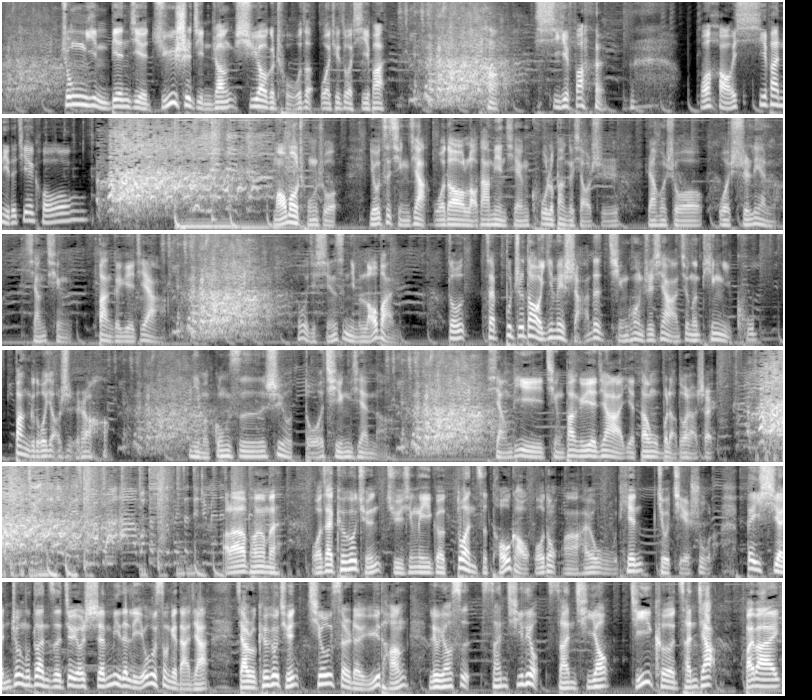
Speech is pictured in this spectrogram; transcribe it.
中印边界局势紧张，需要个厨子，我去做稀饭。稀饭，我好稀饭你的借口。毛毛虫说，有次请假，我到老大面前哭了半个小时，然后说我失恋了，想请半个月假。我就寻思，你们老板都在不知道因为啥的情况之下，就能听你哭。半个多小时啊！你们公司是有多清闲呢？想必请半个月假也耽误不了多少事儿。好了，朋友们，我在 QQ 群举行了一个段子投稿活动啊，还有五天就结束了。被选中的段子就有神秘的礼物送给大家。加入 QQ 群秋 Sir 的鱼塘六幺四三七六三七幺即可参加。拜拜。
